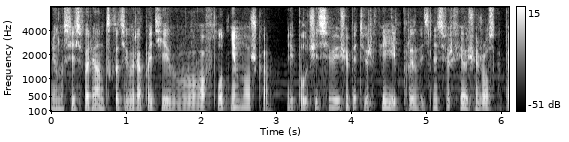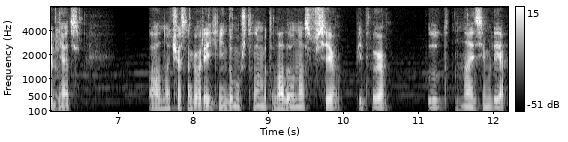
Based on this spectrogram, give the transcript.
И у нас есть вариант, кстати говоря, пойти во флот немножко и получить себе еще 5 верфей, и производительность верфей очень жестко поднять. А, но, честно говоря, я не думаю, что нам это надо. У нас все битвы будут на земле.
